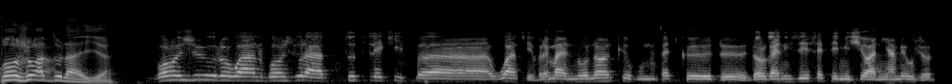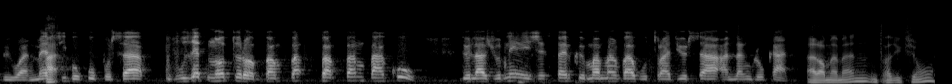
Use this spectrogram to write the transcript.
Bonjour. Abdoulaye. Bonjour Juan, bonjour à toute l'équipe. Euh, Juan, c'est vraiment un honneur que vous nous faites que de- d'organiser cette émission à Niamey aujourd'hui, Juan. Merci beaucoup pour ça. Vous êtes notre bamba- ba- bambako de la journée et j'espère que maman va vous traduire ça en langue locale. Alors Maman, une traduction?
